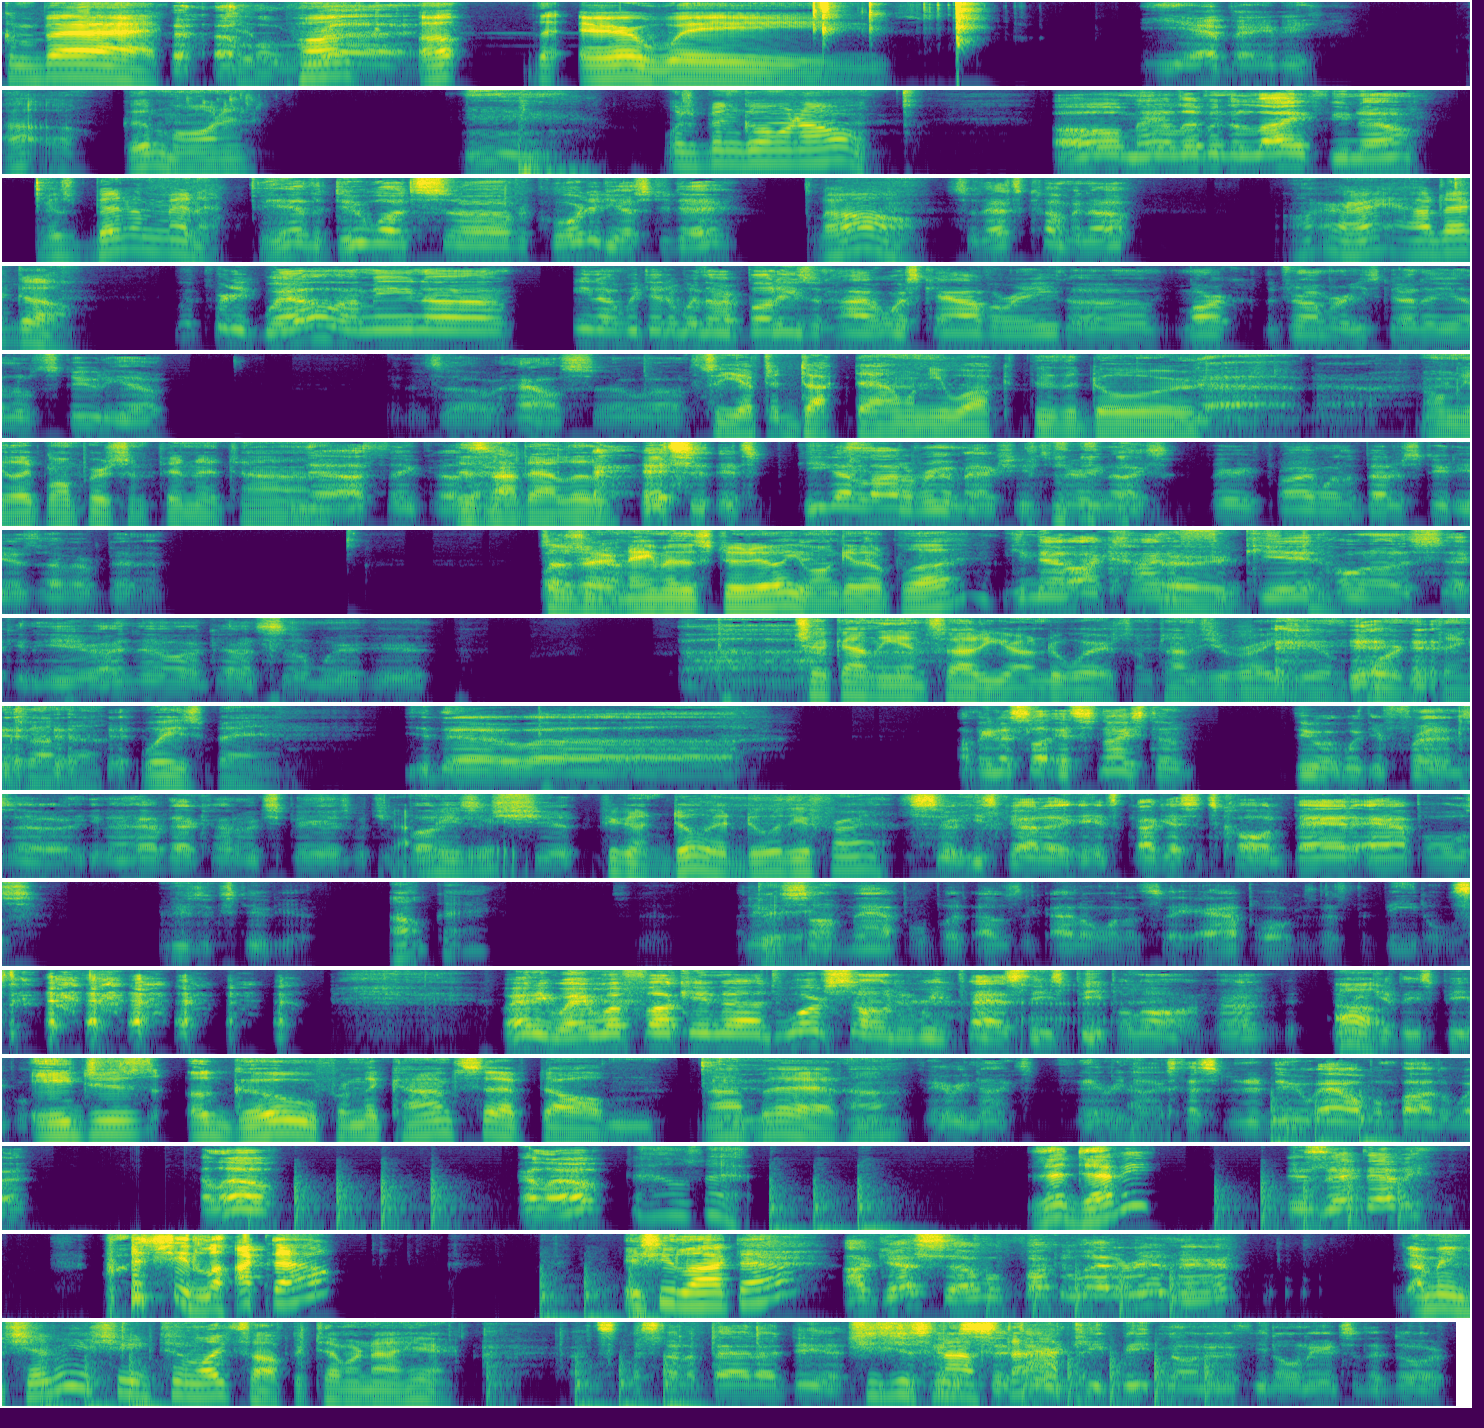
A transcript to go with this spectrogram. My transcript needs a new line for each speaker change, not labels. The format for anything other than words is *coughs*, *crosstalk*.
welcome back *laughs* to Punk
right.
Up the Airwaves.
Yeah, baby.
Uh oh. Good morning.
Mm.
What's been going on?
Oh man, living the life, you know.
It's been a minute.
Yeah, the do what's uh, recorded yesterday,
Oh,
so that's coming up.
all right. How'd that go?
Went pretty well. I mean, uh, you know, we did it with our buddies at High Horse Cavalry. Uh, Mark, the drummer, he's got a, uh little studio in his uh, house. So
So you have to duck down when you walk through the
uh,
door.
no, no.
Only like one person fitting at a time.
Yeah, I think uh,
It's not that little. *laughs*
It's it's he got a lot of room actually. It's very *laughs* nice. Very probably one of the better studios I've ever been in.
So
But,
is there
you
a name of the studio? You want to give it a plug?
You know, I kind of
Or-
forget. Hold on a second here. I know I got it somewhere here.
Check on the inside of your underwear. Sometimes you write your important things on the waistband.
You know, uh, I mean, it's like it's nice to do it with your friends. Uh, you know, have that kind of experience with your
I mean,
buddies and shit.
If you're gonna do it, do it with your friends.
So he's got a. It's I guess it's called Bad Apples Music Studio.
Okay.
I knew it was something Apple, but I was like, I don't want to say Apple because that's the Beatles. *laughs* well, anyway, what fucking uh, dwarf song did we pass these people on, huh? Did
Oh.
give these people?
Ages ago from the concept album. Not
Dude,
bad, huh?
Very nice, very nice. That's the new album, by the way. Hello, hello.
What the hell's that? Is that Debbie?
Is that Debbie? *laughs*
Was she locked out? Is she locked out?
I guess so. We'll fucking let her in, man.
I mean, should we? She turn the lights off, pretend we're not here.
That's, that's not a bad idea.
She's
She's
just
gonna
not
sit there and keep beating on it if you don't answer the door.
